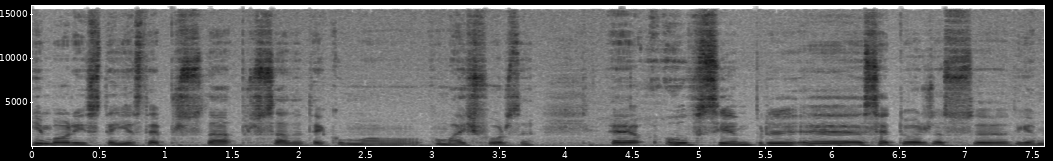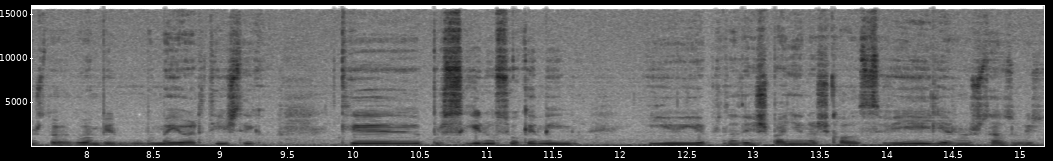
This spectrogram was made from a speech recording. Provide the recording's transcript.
embora isso tenha sido processado, processado até com, com mais força, uh, houve sempre uh, setores, uh, digamos, do, do, do meio artístico que perseguiram o seu caminho. E, e portanto, em Espanha, na Escola de Sevilha, nos Estados Unidos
